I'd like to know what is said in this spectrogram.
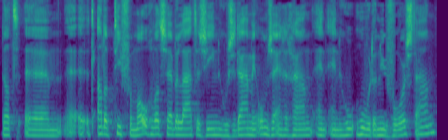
Dat ehm, eh, het adaptief vermogen wat ze hebben laten zien, hoe ze daarmee om zijn gegaan en, en hoe, hoe we er nu voor staan.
